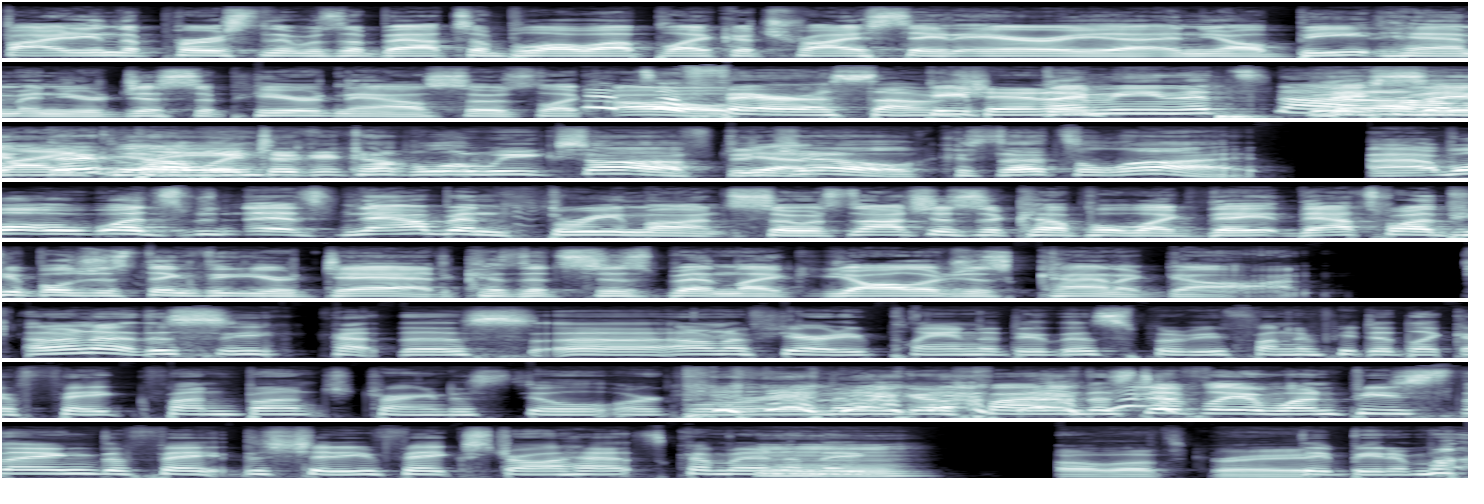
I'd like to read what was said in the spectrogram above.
fighting the person that was about to blow up like a tri-state area, and y'all beat him, and you're disappeared now. So it's like It's oh, a fair assumption. they- I mean, it's not they say- They probably took a couple of weeks off to Yeah. chill because that's a lot. Uh, well, what's it's now been three months, so it's not just a couple. Like they, that's why people just think that you're dead because it's just been like y'all are just kind of gone. I don't know. This you cut this. Uh, I don't know if you already planned to do this, but it'd be fun if you did like a fake fun bunch trying to steal our glory, and then we go find them. That's definitely a One Piece thing. The fake, the shitty fake straw hats come in and they Mhm. Oh, that's great. they beat them up.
